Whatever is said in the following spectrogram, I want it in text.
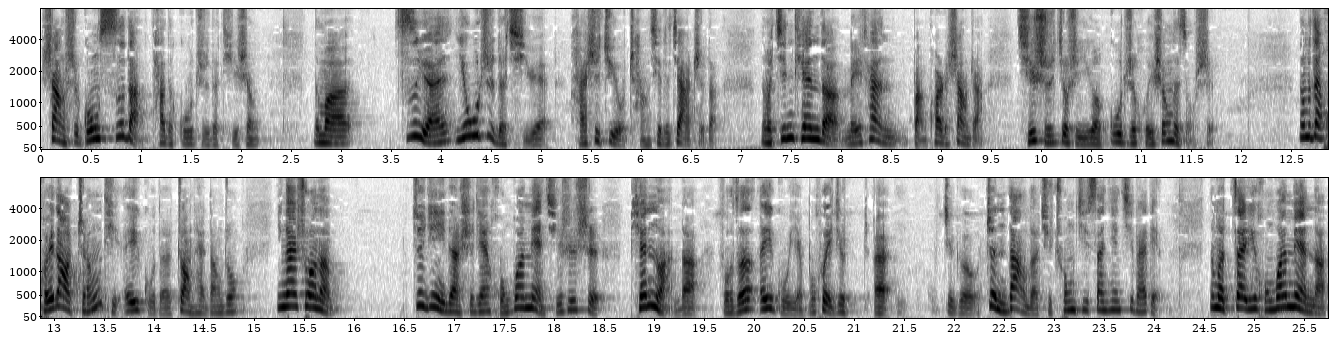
上市公司的它的估值的提升。那么，资源优质的企业还是具有长期的价值的。那么，今天的煤炭板块的上涨，其实就是一个估值回升的走势。那么，再回到整体 A 股的状态当中，应该说呢，最近一段时间宏观面其实是偏暖的，否则 A 股也不会就呃。这个震荡的去冲击三千七百点，那么在于宏观面呢，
